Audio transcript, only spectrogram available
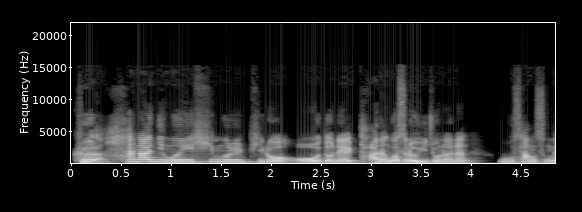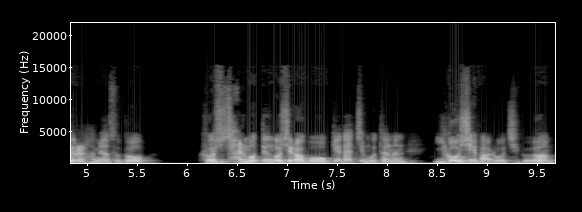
그 하나님의 힘을 빌어 얻어낼 다른 것을 의존하는 우상숭배를 하면서도 그것이 잘못된 것이라고 깨닫지 못하는 이것이 바로 지금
